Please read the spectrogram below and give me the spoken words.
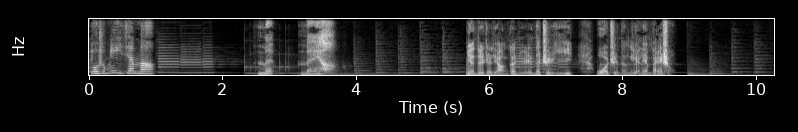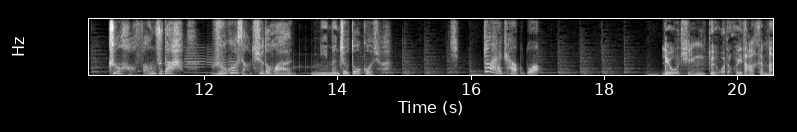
有什么意见吗？没，没有。面对着两个女人的质疑，我只能连连摆手。正好房子大，如果想去的话，你们就都过去吧。这还差不多。刘婷对我的回答很满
